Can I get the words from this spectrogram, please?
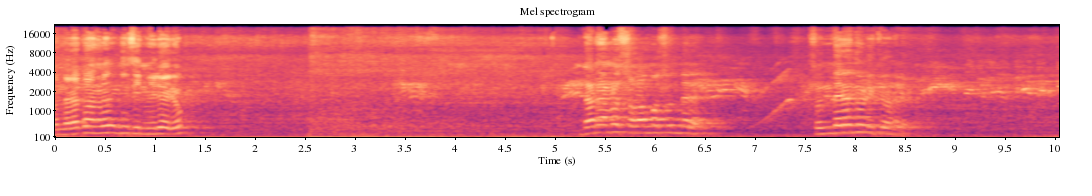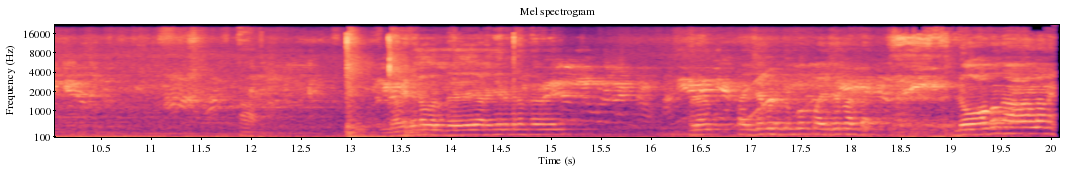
സുന്ദരേട്ടൻ ഞങ്ങൾ ഇനി സിനിമയിൽ വരും. ഇതാണ് നമ്മൾ സോമസുന്ദരൻ സുന്ദരൻ. എന്ന് വിളിക്കും ഞങ്ങൾ ആ. എല്ലാവരും ഇങ്ങനെ വെറുതെ ഇറങ്ങിയിരിക്കുന്നത് ഒരു പരിചയപ്പെടുത്തുമ്പോൾ പരിചയപ്പെടണ്ട. ലോകം കാണാനുള്ളതാണ്.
